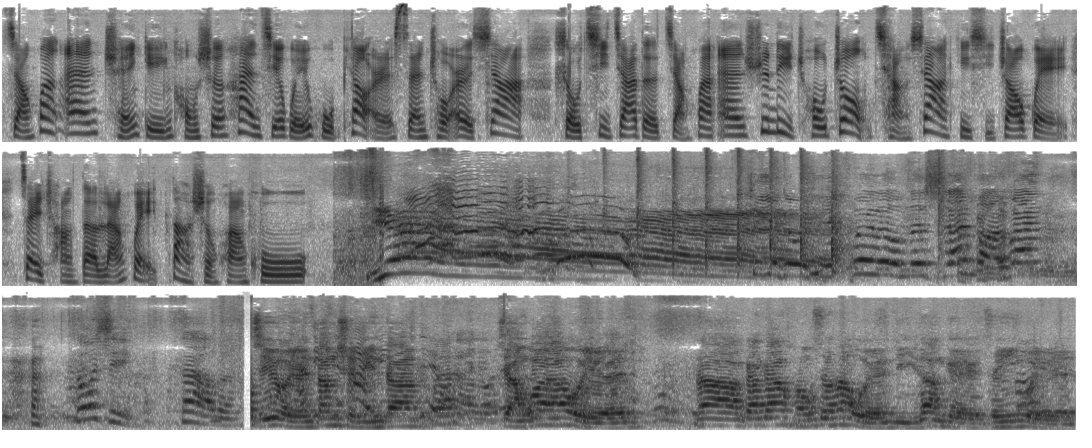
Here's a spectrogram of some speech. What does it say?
蒋万安、陈莹、洪胜汉皆为五票而三抽二下，手气佳的蒋万安顺利抽中，抢下一席招委，在场的蓝委大声欢呼。十安法官，恭喜，太好了！席委员当选名单，蒋万安委员，那刚刚洪生汉委员礼让给陈怡委员，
